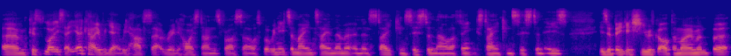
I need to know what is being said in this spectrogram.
Because, um, like you say, okay, yeah, we have set really high standards for ourselves, but we need to maintain them and then stay consistent now. And I think staying consistent is is a big issue we've got at the moment. But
